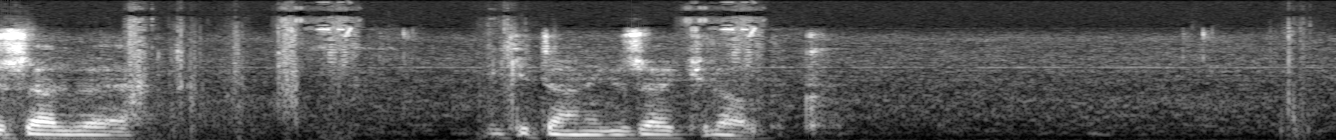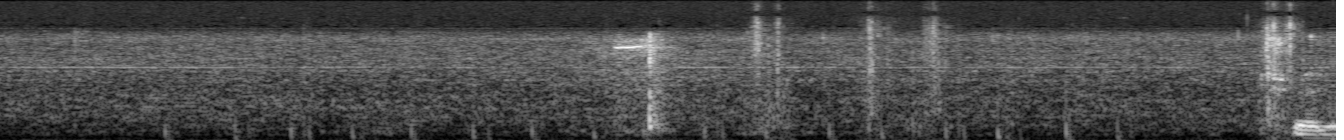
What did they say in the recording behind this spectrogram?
güzel be. İki tane güzel kilo aldık. Şöyle.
